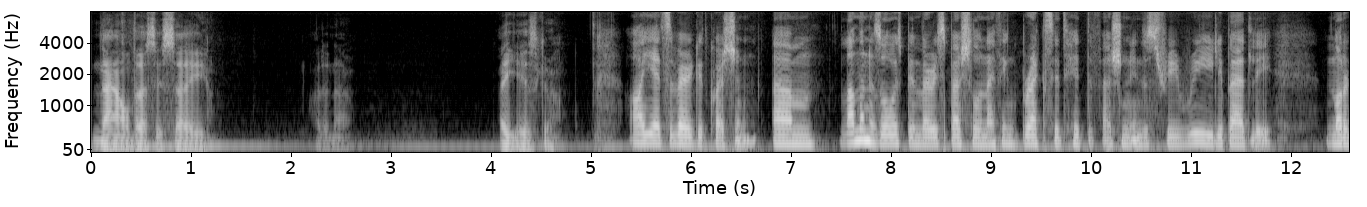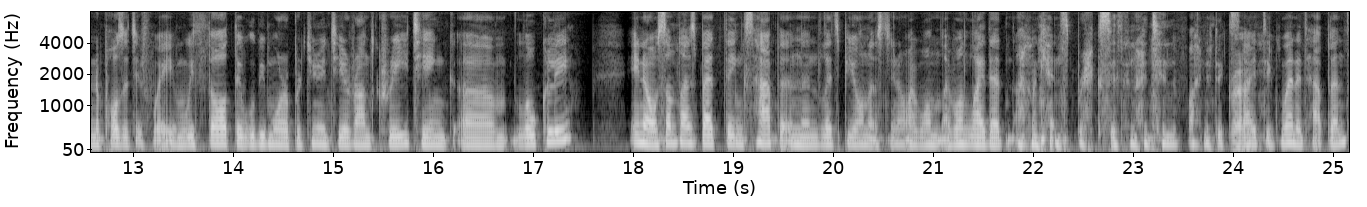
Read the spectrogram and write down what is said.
now versus say I don't know eight years ago Oh, yeah, it's a very good question. Um, London has always been very special, and I think Brexit hit the fashion industry really badly, not in a positive way. We thought there will be more opportunity around creating um, locally. You know, sometimes bad things happen, and let's be honest. You know, I won't, I won't lie that I'm against Brexit, and I didn't find it exciting when it happened.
